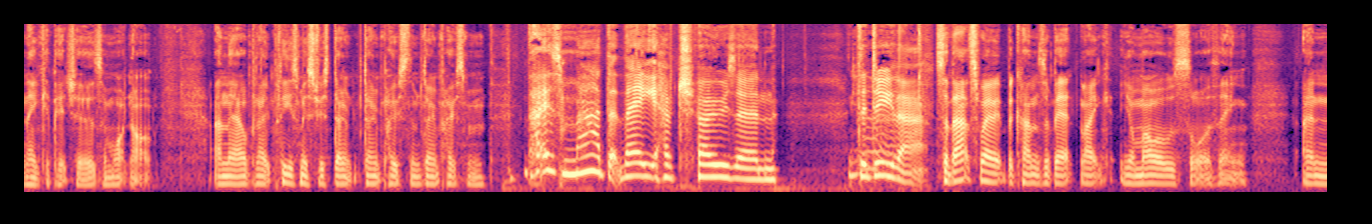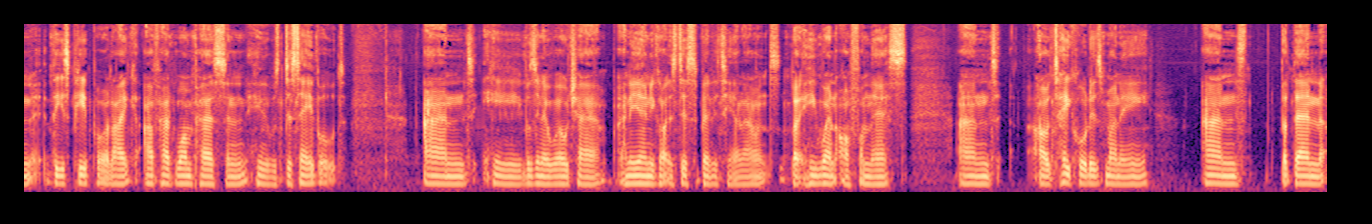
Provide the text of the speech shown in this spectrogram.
naked pictures and whatnot. And they'll be like, please, mistress, don't don't post them, don't post them. That is mad that they have chosen to do that. So that's where it becomes a bit like your morals sort of thing. And these people are like, I've had one person who was disabled and he was in a wheelchair and he only got his disability allowance, but he went off on this and I'll take all his money and but then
